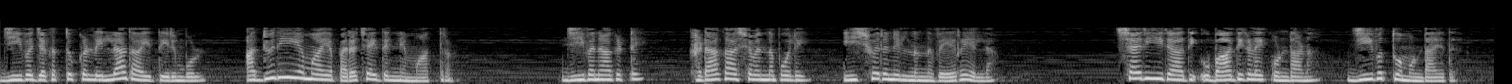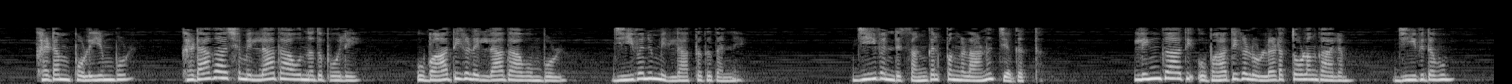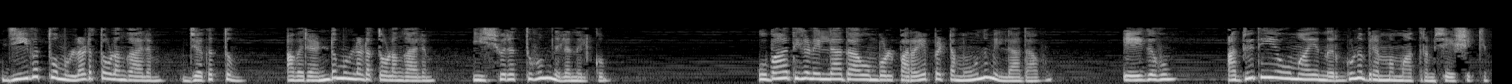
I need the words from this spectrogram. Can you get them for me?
ജീവജഗത്തുക്കൾ ഇല്ലാതായിത്തീരുമ്പോൾ അദ്വിതീയമായ പരചൈതന്യം മാത്രം. ജീവനാകട്ടെ ഘടാകാശമെന്ന പോലെ ഈശ്വരനിൽ നിന്ന് വേറെയല്ല. ശരീരാദി ഉപാധികളെ കൊണ്ടാണ് ജീവത്വമുണ്ടായത്. ഘടം പൊളിയുമ്പോൾ ഘടാകാശമില്ലാതാവുന്നതുപോലെ ഉപാധികളില്ലാതാവുമ്പോൾ ജീവനും ഇല്ലാത്തത് തന്നെ. ജീവന്റെ സങ്കല്പങ്ങളാണ് ജഗത്ത്. ലിംഗാദി ഉപാധികൾ ഉള്ളിടത്തോളം കാലം ജീവിതവും ജീവത്വമുള്ളിടത്തോളം കാലം ജഗത്തും അവ രണ്ടുമുള്ളിടത്തോളം കാലം ഈശ്വരത്വവും നിലനിൽക്കും. ഉപാധികളില്ലാതാവുമ്പോൾ പറയപ്പെട്ട മൂന്നും മൂന്നുമില്ലാതാവും. ഏകവും അദ്വിതീയവുമായ നിർഗുണ ബ്രഹ്മം മാത്രം ശേഷിക്കും.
